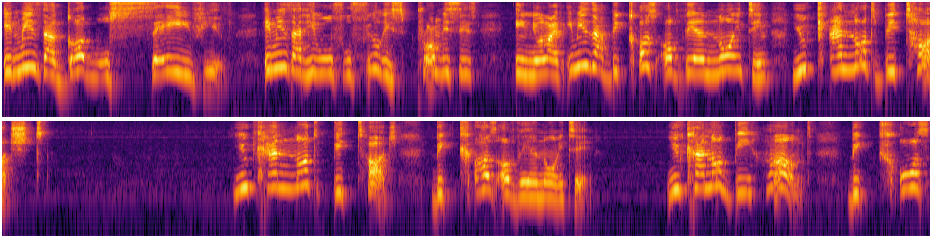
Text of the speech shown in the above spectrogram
It means that God will save you. It means that He will fulfill His promises in your life. It means that because of the anointing, you cannot be touched. You cannot be touched because of the anointing. You cannot be harmed because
